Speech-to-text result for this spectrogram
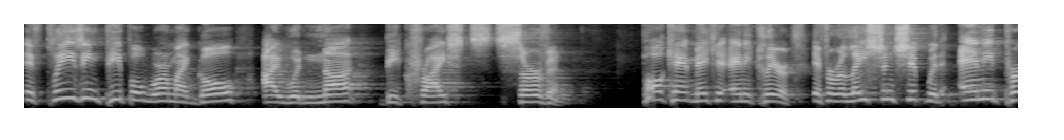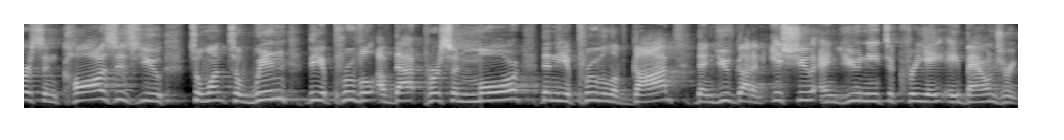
If pleasing people were my goal, I would not be Christ's servant. Paul can't make it any clearer. If a relationship with any person causes you to want to win the approval of that person more than the approval of God, then you've got an issue and you need to create a boundary.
